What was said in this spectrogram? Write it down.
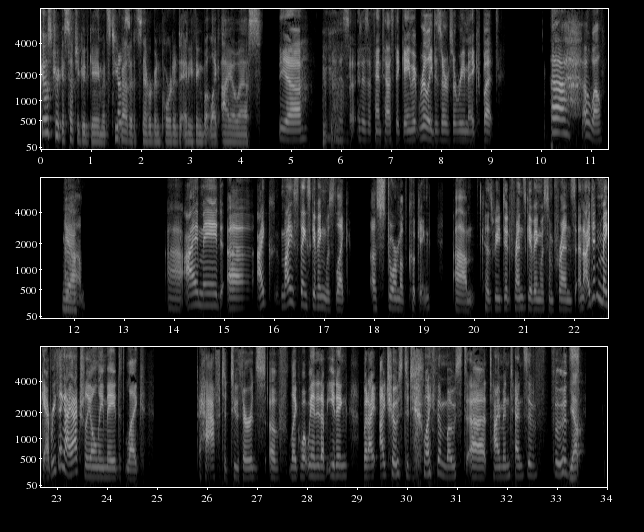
Ghost Trick is such a good game. It's too bad that it's never been ported to anything but like iOS. Yeah, it is. A, it is a fantastic game. It really deserves a remake, but uh oh well. yeah. Um, uh, I made uh I my Thanksgiving was like a storm of cooking. Um, because we did Friendsgiving with some friends, and I didn't make everything. I actually only made like half to two thirds of like what we ended up eating. But I I chose to do like the most uh time intensive foods. Yep.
